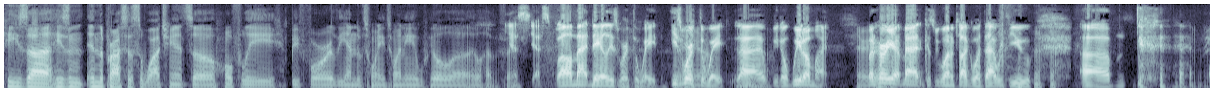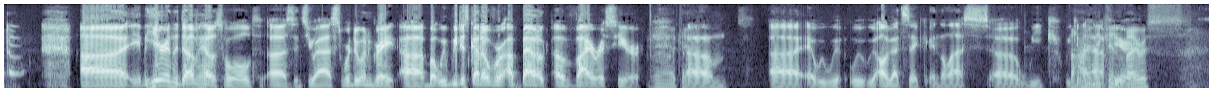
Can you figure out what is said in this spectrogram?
he's uh he's in, in the process of watching it, so hopefully before the end of 2020 he'll uh, he'll have it Yes, finished. yes. Well, Matt Daly's worth the wait. He's There worth the wait. Uh, Yeah. we don't we don't mind. There But go. hurry up, Matt, because we want to talk about that with you. um, uh, here in the Dove household, uh, since you asked, we're doing great. Uh, but we, we just got over a bout of virus here. Oh, okay. Um, uh, we, we, we all got sick in the last uh, week, week the and a half here. virus.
